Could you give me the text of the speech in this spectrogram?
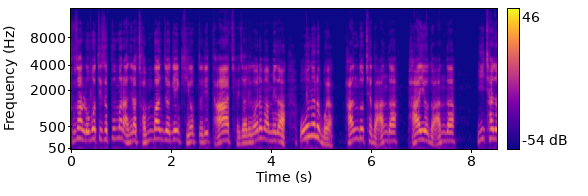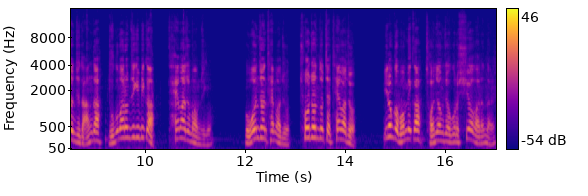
두산 로보틱스뿐만 아니라 전반적인 기업들이 다 제자리 걸음합니다. 오늘은 뭐야? 반도체도 안 가, 바이오도 안 가, 2차 전지도 안 가. 누구만 움직입니까? 테마주만 움직여. 뭐 원전 테마주, 초전도체 테마주 이런 거 뭡니까? 전형적으로 쉬어가는 날.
